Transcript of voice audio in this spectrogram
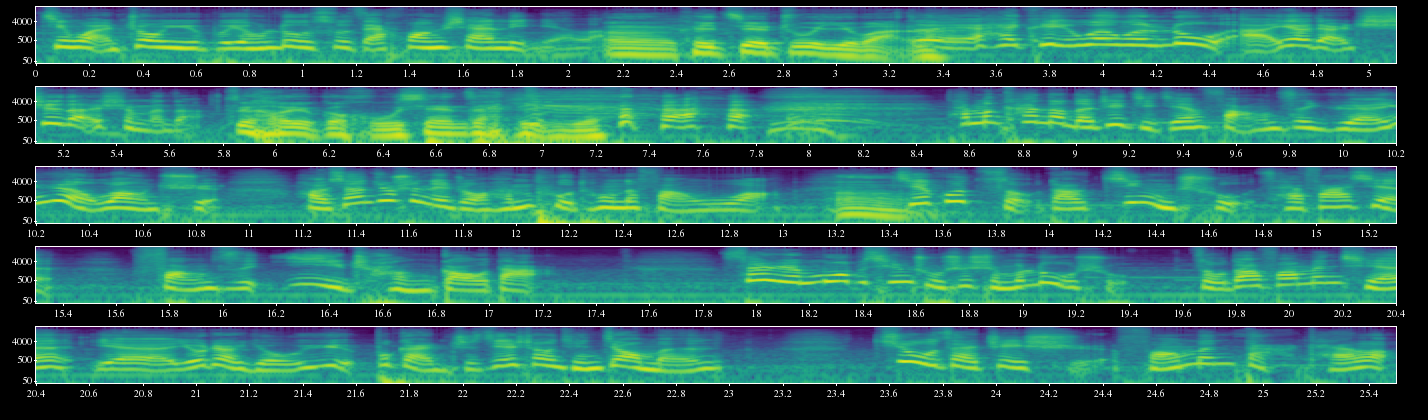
今晚终于不用露宿在荒山里面了。嗯，可以借住一晚了。对，还可以问问路啊，要点吃的什么的。最好有个狐仙在里面。他们看到的这几间房子，远远望去，好像就是那种很普通的房屋哦。嗯。结果走到近处，才发现房子异常高大。三人摸不清楚是什么路数，走到房门前也有点犹豫，不敢直接上前叫门。就在这时，房门打开了。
